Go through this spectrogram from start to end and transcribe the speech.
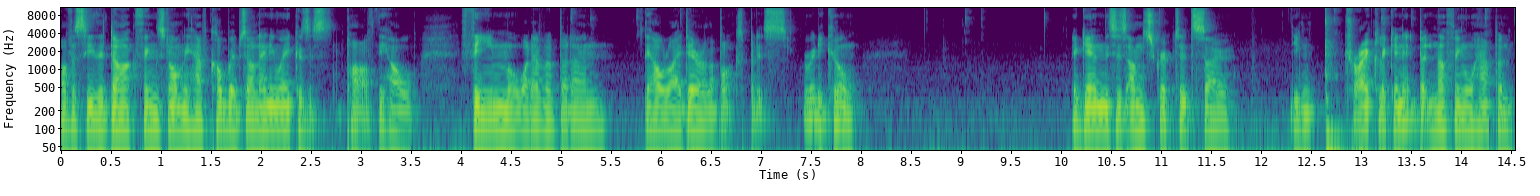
obviously, the dark things normally have cobwebs on anyway because it's part of the whole theme or whatever. But um, the whole idea of the box. But it's really cool. Again, this is unscripted, so you can try clicking it, but nothing will happen.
